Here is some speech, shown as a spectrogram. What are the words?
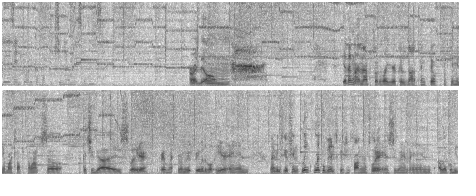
偶然通りかかって君を見つけたのさ All right, the, um, yeah, I think I'm gonna end the episode right here because I think the 15 minute mark's about to come up. So I'll catch you guys later. Remember remember the boat here and link in the description. Link link will be in the description. Follow me on Twitter, Instagram, and a link will be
